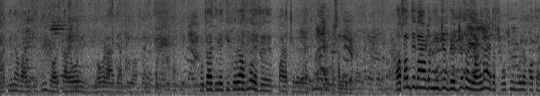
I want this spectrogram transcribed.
থাকি না বাড়িতে কি দরকার? ওই ঝগড়া জাতি অশান্তি। কোথায় থেকে কি করে আসলো? এসে পাড়া ছেলেরা অশান্তি অশান্তি না ওটা নিজের বেজ্জত হয়ে যাব না এটা শ্বশুর বলে কথা।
